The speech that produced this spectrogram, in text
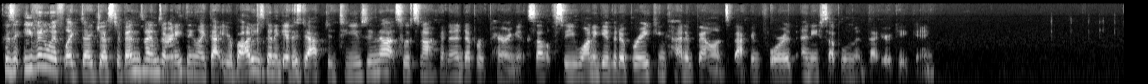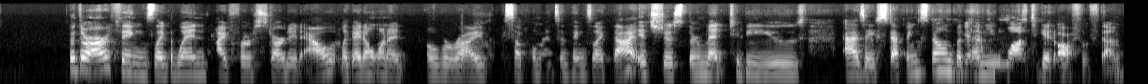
because even with like digestive enzymes or anything like that your body's going to get adapted to using that so it's not going to end up repairing itself. So you want to give it a break and kind of balance back and forth any supplement that you're taking. But there are things like when i first started out like i don't want to override supplements and things like that. It's just they're meant to be used as a stepping stone, but then you want to get off of them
